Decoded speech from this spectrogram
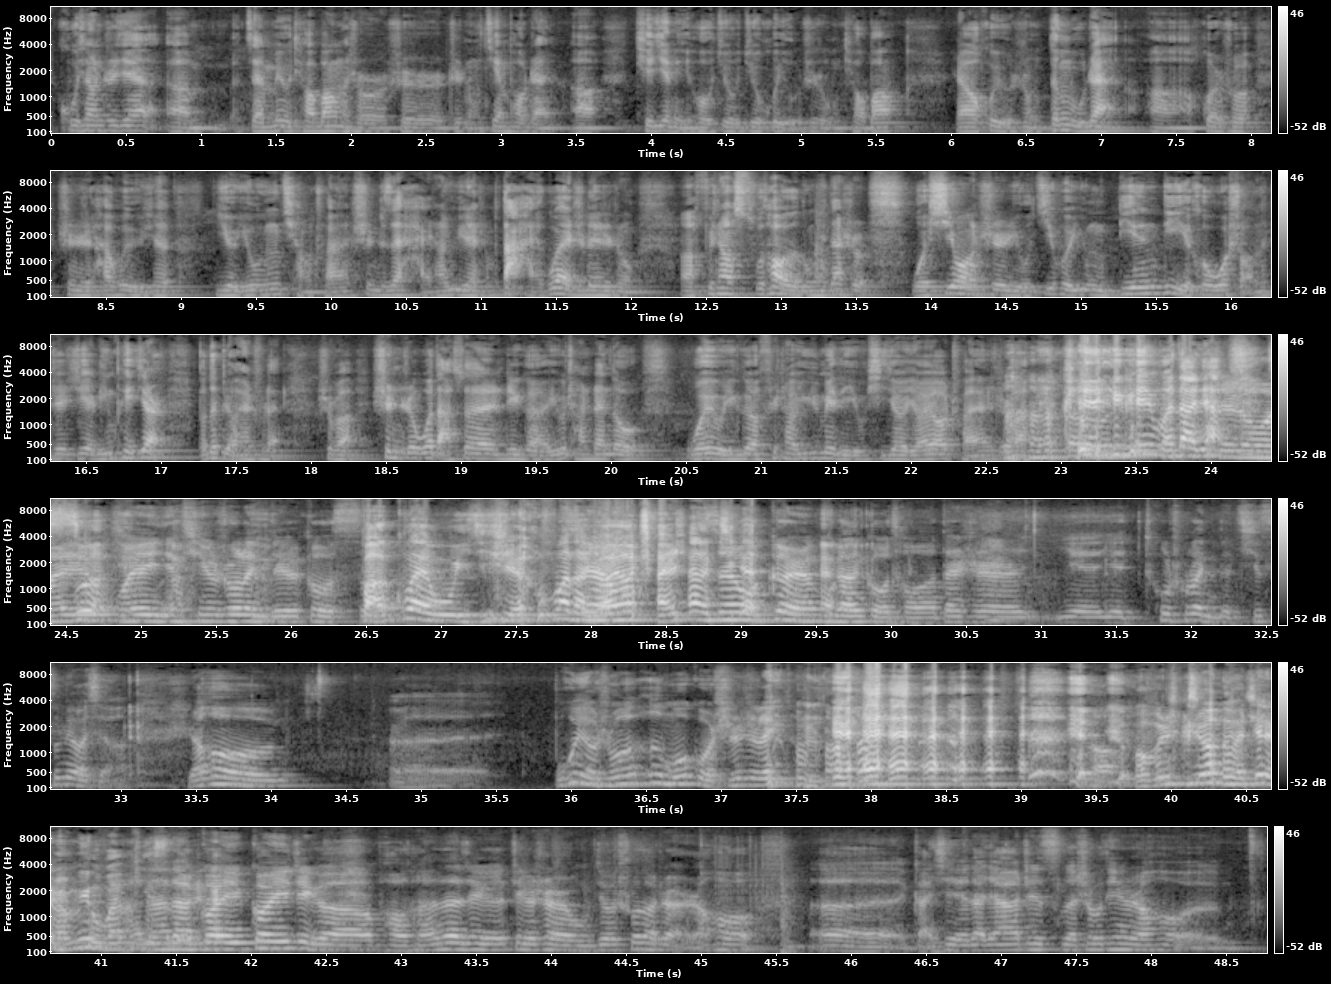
互相之间，呃，在没有跳帮的时候是这种舰炮战啊，贴近了以后就就会有这种跳帮，然后会有这种登陆战啊，或者说甚至还会有一些有游泳抢船，甚至在海上遇见什么大海怪之类这种啊非常俗套的东西。但是我希望是有机会用 D N D 和我手上的这些零配件把它表现出来，是吧？甚至我打算这个有场战斗，我有一个非常愚昧的游戏叫摇摇船，是吧？可以可以把大家这个我也我也已经听说了你这个构思，把怪物以及人物放到摇摇船上去。虽然我个人不敢苟。头，但是也也突出了你的奇思妙想。然后，呃，不会有什么恶魔果实之类的吗？好，我不是说了吗？这里面没有啊 One 那 Piece 那关于关于这个跑团的这个这个事儿，我们就说到这儿。然后，呃，感谢大家这次的收听。然后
